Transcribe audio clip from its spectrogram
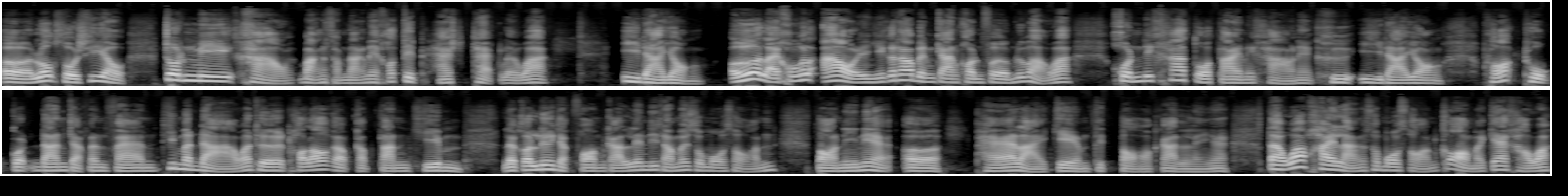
เอ่อโลกโซเชียลจนมีข่าวบางสำนักเนี่ยเขาติดแฮชแท็กเลยว่าอีดายอง เออหลายคนก็อ้าวอย่างนี้ก็เท่ากับเป็นการ confirm หรือเปล่าว่า คนที่ฆ่าตัวตายในข่าวเนี่ยคืออีดายอง เพราะถูกกดดันจากแฟนๆที่มาด่าว่าเธอทะเลาะกับกัปตันคิม แล้วก็เรื่องจากฟอร์มการเล่นที่ทำให้สโมสร ตอนนี้เนี่ยเออแพ้หลายเกมติดต่อกันอะไรเงี้ยแต่ว่าภายหลังสโมสรก็ออกมาแก้ข่าวว่า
